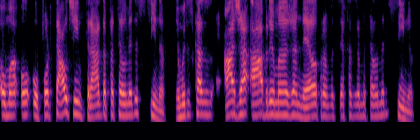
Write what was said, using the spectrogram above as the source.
uma, o, o, portal de entrada para telemedicina. Em muitos casos, já abre uma janela para você fazer uma telemedicina.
